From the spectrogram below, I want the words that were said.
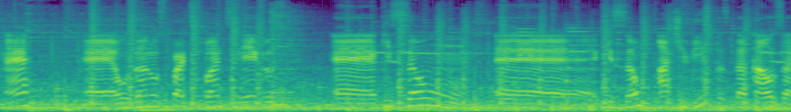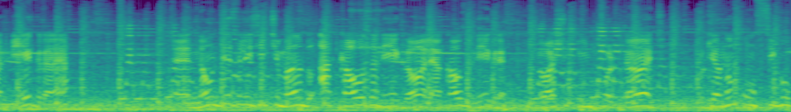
né? é, usando os participantes negros é, que são é, que são ativistas da causa negra, né? É, não deslegitimando a causa negra. Olha, a causa negra eu acho importante porque eu não consigo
